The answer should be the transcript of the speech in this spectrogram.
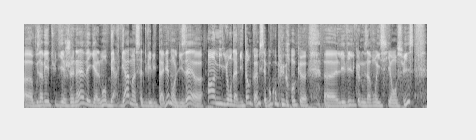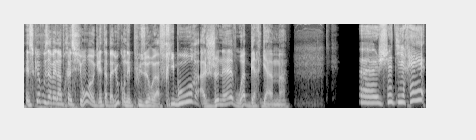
Euh, vous avez étudié Genève également, Bergame, hein, cette ville italienne, on le disait, euh, un million d'habitants quand même, c'est beaucoup plus grand que euh, les villes que nous avons ici en Suisse. Est-ce que vous avez l'impression, Greta Baliou, qu'on est plus heureux à Fribourg, à Genève ou à Bergame? Je dirais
